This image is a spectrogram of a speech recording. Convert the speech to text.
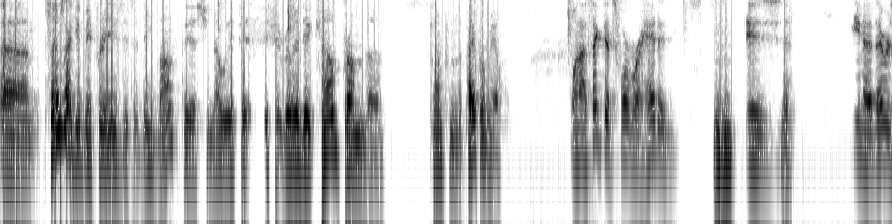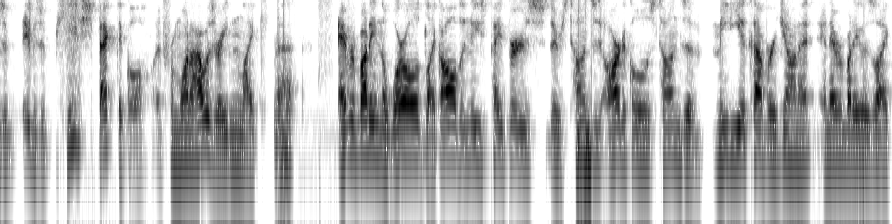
um, seems like it'd be pretty easy to debunk this. You know, if it if it really did come from the come from the paper mill. Well, I think that's where we're headed. Mm-hmm. Is yeah. you know there was a it was a huge spectacle from what I was reading. Like right. everybody in the world, like all the newspapers, there's tons mm-hmm. of articles, tons of media coverage on it, and everybody was like,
